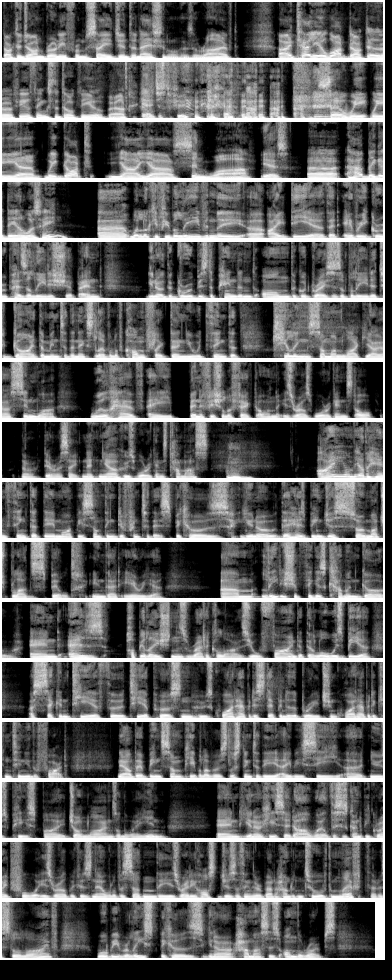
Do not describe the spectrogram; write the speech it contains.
Dr. John Bruni from Sage International has arrived. I tell you what, Doctor, there are a few things to talk to you about. Yeah, just a few. so we we uh, we got Yahya Sinwar. Yes. Uh, how big a deal was he? Uh, well, look, if you believe in the uh, idea that every group has a leadership and you know, the group is dependent on the good graces of the leader to guide them into the next level of conflict, then you would think that killing someone like Yahya Sinwar will have a beneficial effect on Israel's war against, oh, no, dare I say, Netanyahu's war against Hamas. Mm. I, on the other hand, think that there might be something different to this because, you know, there has been just so much blood spilt in that area. Um, leadership figures come and go. And as populations radicalize, you'll find that there'll always be a, a second tier, third tier person who's quite happy to step into the breach and quite happy to continue the fight. Now, there have been some people, I was listening to the ABC uh, news piece by John Lyons on the way in. And, you know, he said, oh, well, this is going to be great for Israel because now all of a sudden the Israeli hostages, I think there are about 102 of them left that are still alive, will be released because, you know, Hamas is on the ropes.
